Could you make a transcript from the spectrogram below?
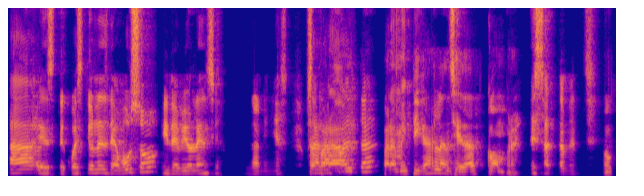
a este, cuestiones de abuso y de violencia en la niñez. O sea, sea, la para- falta, Para mitigar la ansiedad, compra. exactamente. Ok.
